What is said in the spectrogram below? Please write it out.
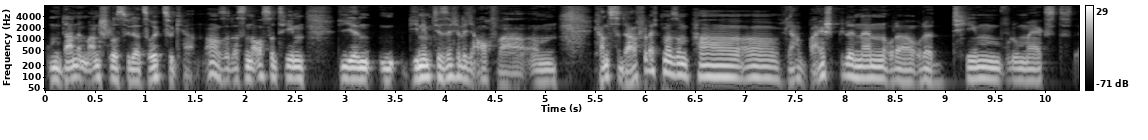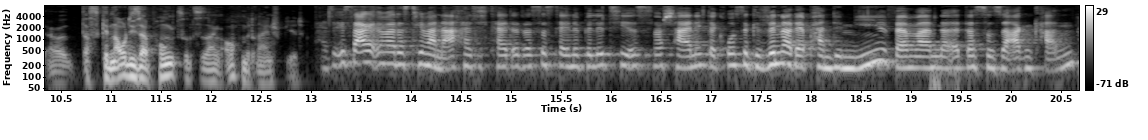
um dann im Anschluss wieder zurückzukehren. Also das sind auch so Themen, die, die nehmt ihr sicherlich auch wahr. Ähm, kannst du da vielleicht mal so ein paar äh, ja, Beispiele nennen oder, oder Themen, wo du merkst, äh, dass genau dieser Punkt sozusagen auch mit reinspielt? Also ich sage immer, das Thema Nachhaltigkeit oder Sustainability ist wahrscheinlich der große Gewinner der Pandemie, wenn man äh, das so sagen kann.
